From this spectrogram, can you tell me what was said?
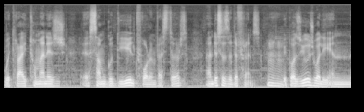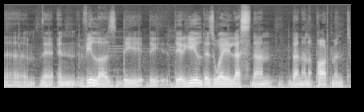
we try to manage uh, some good yield for investors, and this is the difference Mhm. because usually in uh, in villas the, the the yield is way less than than an apartment.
